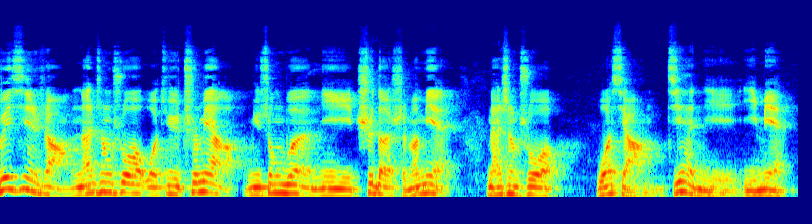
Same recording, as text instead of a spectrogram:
微信上男生说我去吃面了。女生问你吃的什么面？男生说我想见你一面。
